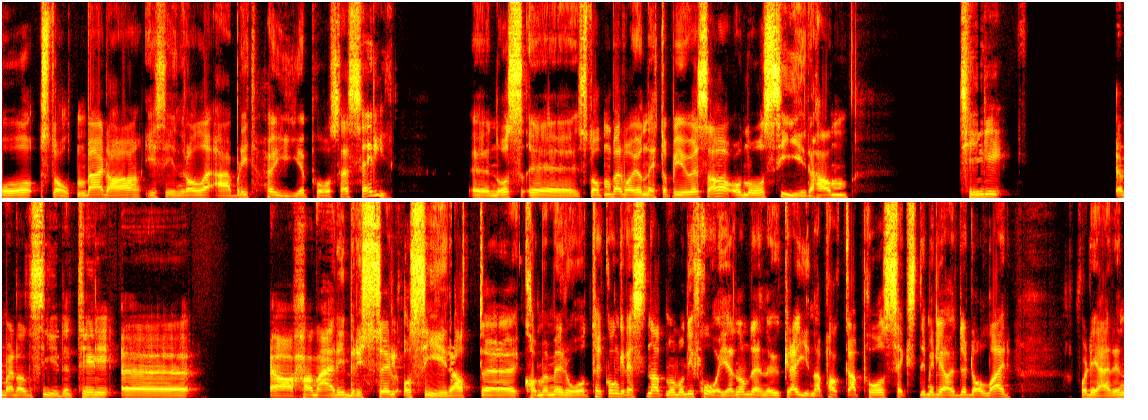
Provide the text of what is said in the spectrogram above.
og Stoltenberg da i sin rolle er blitt høye på seg selv. Eh, nå, eh, Stoltenberg var jo nettopp i USA, og nå sier han til Hvem er det han sier det til? Uh, ja, han er i Brussel og sier at kommer med råd til Kongressen at nå må de få igjennom denne Ukraina-pakka på 60 milliarder dollar. For det er en,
